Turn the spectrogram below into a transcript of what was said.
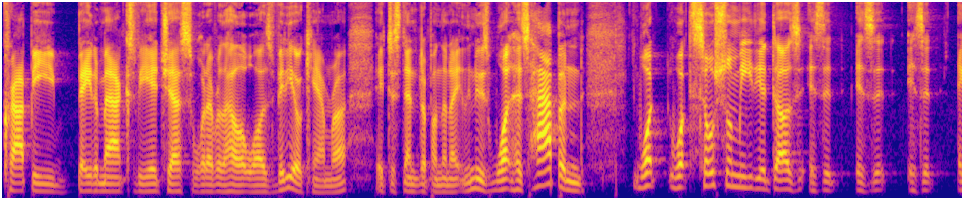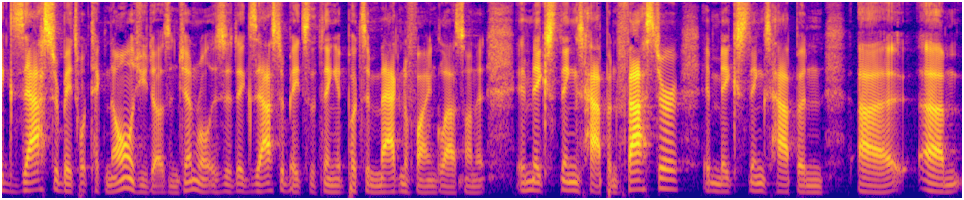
crappy Betamax VHS whatever the hell it was video camera it just ended up on the nightly news. What has happened what what social media does is it is it is it exacerbates what technology does in general is it exacerbates the thing it puts a magnifying glass on it. It makes things happen faster it makes things happen uh, um,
